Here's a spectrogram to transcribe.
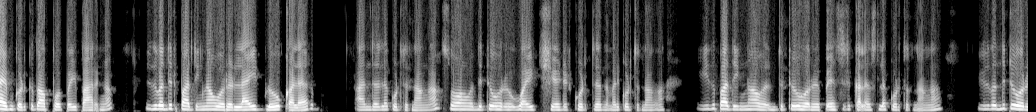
டைம் கொடுக்குதோ அப்போ போய் பாருங்கள் இது வந்துட்டு பார்த்தீங்கன்னா, ஒரு லைட் ப்ளூ கலர் அந்த இதில் கொடுத்துருந்தாங்க ஸோ வந்துட்டு ஒரு ஒயிட் ஷேடட் கொடுத்து அந்த மாதிரி கொடுத்துருந்தாங்க இது பார்த்தீங்கன்னா வந்துட்டு ஒரு பேஸ்டல் கலர்ஸில் கொடுத்துருந்தாங்க இது வந்துட்டு ஒரு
